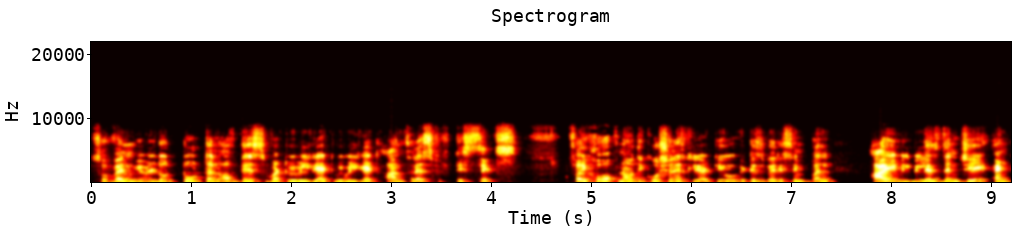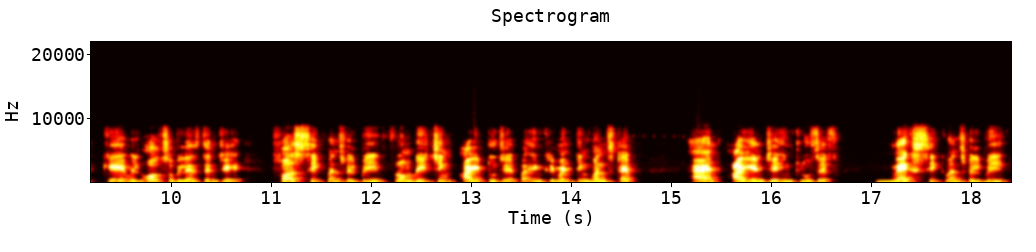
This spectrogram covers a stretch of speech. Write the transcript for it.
so when we will do total of this what we will get? We will get answer as 56 so i hope now the question is clear to you. It is very simple. I will be less than j and k will also be less than j. First sequence will be from reaching i to j by incrementing one step and i and j inclusive. Next sequence will be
